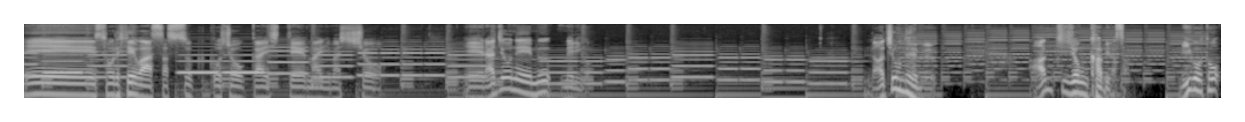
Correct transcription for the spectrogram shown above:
えー、それでは早速ご紹介してまいりましょう。えーラジオネームメリゴ。ラジオネームアンチジョン・カビラさん。見事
